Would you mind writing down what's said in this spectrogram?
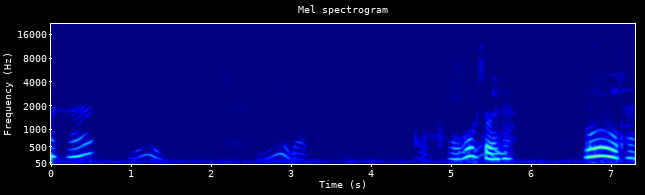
นะคะอุ้ยนี่ ดอกโอ้โหสวยค่ะ นี่ค่ะ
